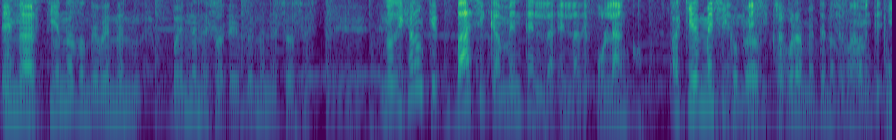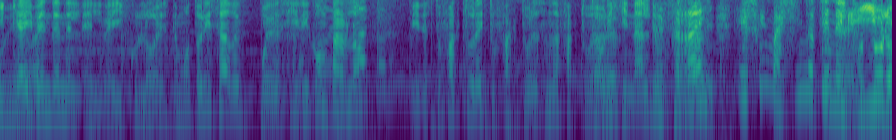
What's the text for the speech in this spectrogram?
en las tiendas donde venden venden eso, eh, venden esas este Nos dijeron que básicamente en la, en la de Polanco. aquí en México, en pero México, seguramente no seguramente y que ahí venden el, el vehículo este motorizado y puedes ir y comprarlo. pides tu factura y tu factura es una factura original de, de un Ferrari, Eso imagínate en el futuro.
